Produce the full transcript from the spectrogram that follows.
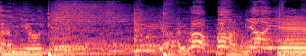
အောင်မဲရှမ်းမျိုးရဲ့မျိုးရအလှပမြရဲ့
